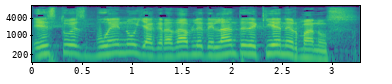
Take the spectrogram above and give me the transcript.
Esto es bueno y agradable delante de quién, hermanos?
